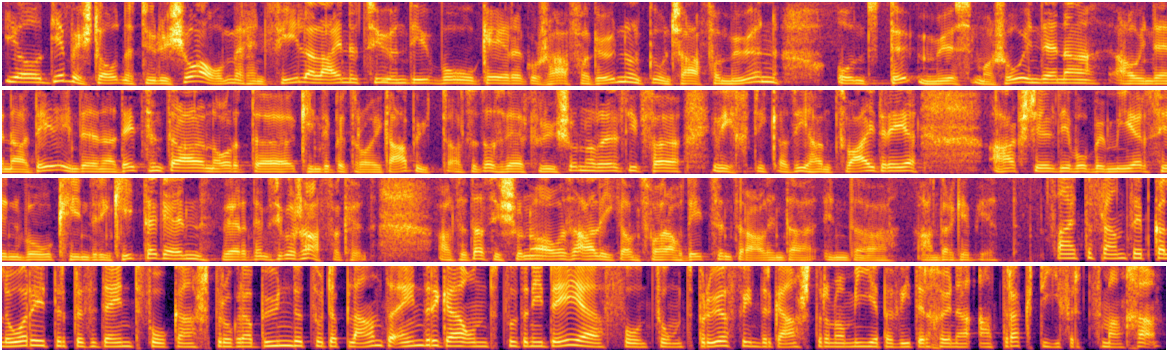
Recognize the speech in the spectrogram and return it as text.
Ja, die besteht natürlich schon auch. Wir haben viele Alleinerziehende, die gerne arbeiten gehen und, arbeiten müssen. Und dort müssen wir schon in den, auch in den, in den dezentralen Orten Kinderbetreuung anbieten. Also das wäre für uns schon noch relativ äh, wichtig. Also ich habe zwei, drei Angestellte, die bei mir sind, die Kinder in die Kita gehen, während sie arbeiten können. Also das ist schon noch ein Anliegen, und zwar auch dezentral in den in der anderen Gebieten sagt Franz Epp Galori, der Präsident von Gastro Graubünden, zu den geplanten Änderungen und zu den Ideen, um die Berufe in der Gastronomie eben wieder attraktiver zu machen.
